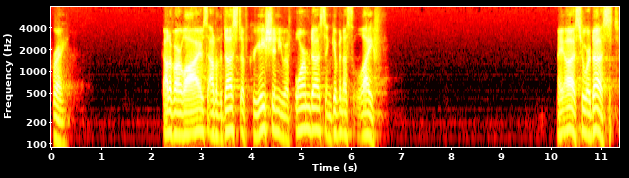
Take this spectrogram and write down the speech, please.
pray. God of our lives, out of the dust of creation, you have formed us and given us life. May us, who are dust,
